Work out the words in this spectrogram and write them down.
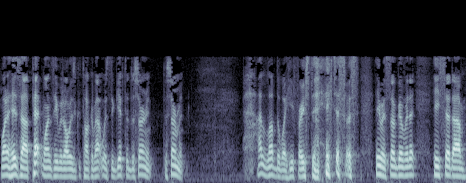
One of his uh, pet ones he would always talk about was the gift of discernment. Discernment. I love the way he phrased it. He just was he was so good with it. He said um,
